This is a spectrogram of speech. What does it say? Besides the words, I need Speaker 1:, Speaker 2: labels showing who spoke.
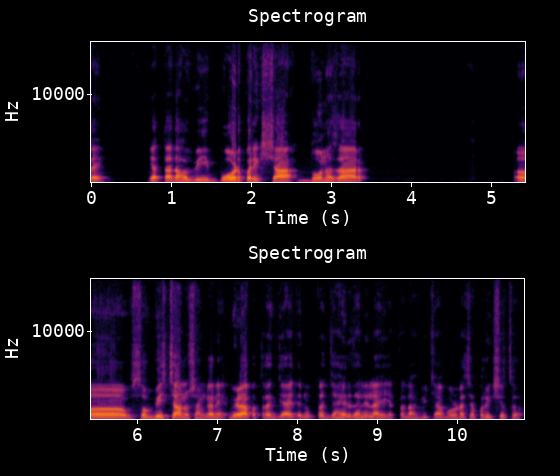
Speaker 1: आहे. इयत्ता दहावी बोर्ड परीक्षा दोन हजार सव्वीसच्या अनुषंगाने वेळापत्रक जे आहे ते नुकतंच जाहीर झालेलं आहे इयत्ता दहावीच्या बोर्डाच्या परीक्षेचं.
